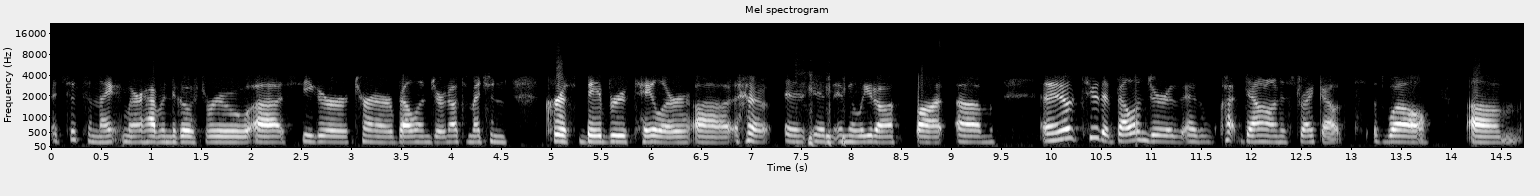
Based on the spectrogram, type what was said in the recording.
it's just a nightmare having to go through uh, Seager, Turner, Bellinger, not to mention Chris Babe Ruth Taylor uh, in, in, in the leadoff spot. Um, and I know too that Bellinger has, has cut down on his strikeouts as well um,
